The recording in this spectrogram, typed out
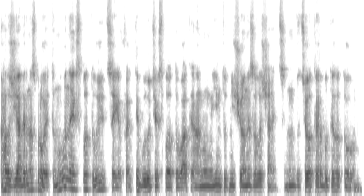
але ж ядерна зброя, тому вони експлуатують цей ефект і будуть експлуатувати. А ну їм тут нічого не залишається. Ну до цього треба бути готовим.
